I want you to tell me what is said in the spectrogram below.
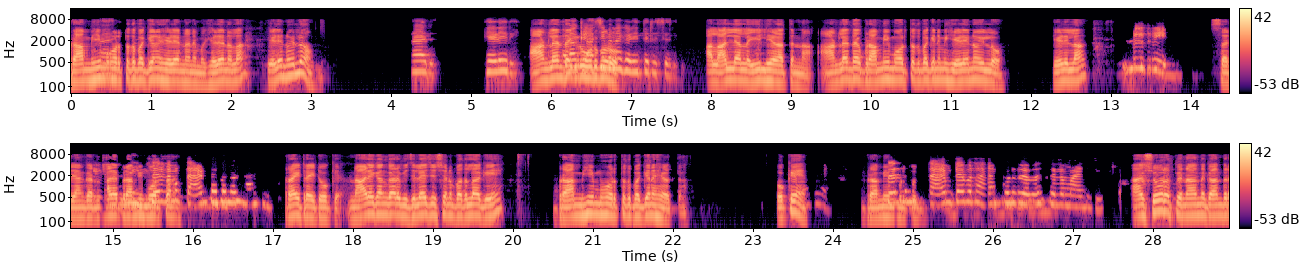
ಬ್ರಾಹ್ಮಿ ಮುಹೂರ್ತದ ರೀ. ಮುಹೂರ್ತದ ಬಗ್ಗೆನೂ ಹೇಳೇನ ನಿಮಗ್. ಹೇಳೇನಲ್ಲ ಹೇಳೇನೋ ಇಲ್ಲೋ? ಹಾ ರೀ ಹೇಳಿರಿ. ಆನ್ಲೈನ್ ಅವಾಗ ದಾಗ ಇರೋ ಕ್ಲಾಸಿಗೆ ಹುಡುಗರು ಬಂದಾಗ ಹೇಳಿತೀರಿ ಸರಿ. ಅಲ್ಲ ಅಲ್ಲಿ ಅಲ್ಲ ಇಲ್ಲಿ ಹೇಳತ್ತನ್ನ ಆನ್ಲೈನ್ ದಾಗ ಬ್ರಾಹ್ಮಿ ಮುಹೂರ್ತದ ಬಗ್ಗೆ ನಿಮಗೆ ಹೇಳೇನೋ ಇಲ್ಲೋ? ಹೇಳಿಲ್ಲ? ಸರಿ ಹಂಗಾರ ನಾಳೆ ಬ್ರಾಹ್ಮಿ ಸರ್ ಮುಹೂರ್ತ ನಮಗ್ time table right right okay ನಾಳೆ ಗಂಗಾರ ವಿಜುಲೈಸೇಷನ್ ಬದಲಾಗಿ ಬ್ರಾಹ್ಮಿ ಮುಹೂರ್ತದ ಬಗ್ಗೆನ ಹೇಳ್ತೇನೆ. ಓಕೆ ಬ್ರಾಹ್ಮಿ ಮುಹೂರ್ತದ ಟೈಮ್ ಟೇಬಲ್ ಹಾಕೊಡೋ ಆ ಶೋರ್ ಅಪ್ಪಿ ನನಗ ಅಂದ್ರ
